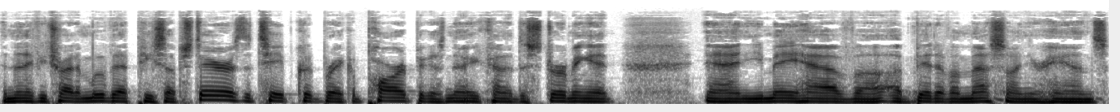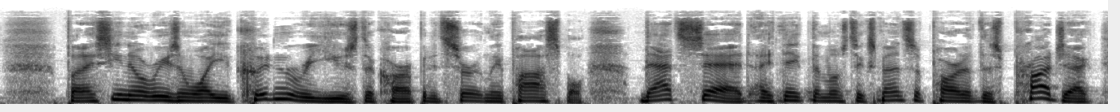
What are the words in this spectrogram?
And then if you try to move that piece upstairs, the tape could break apart because now you're kind of disturbing it and you may have uh, a bit of a mess on your hands. But I see no reason why you couldn't reuse the carpet. It's certainly possible. That said, I think the most expensive part of this project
